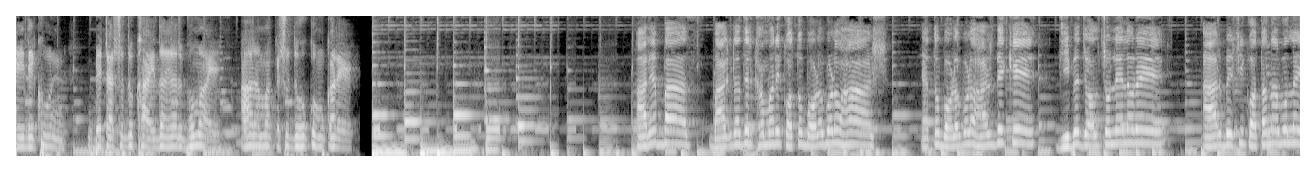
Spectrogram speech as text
এই দেখুন, বেটা শুধু খায় দায় আর ঘুমায়, আর আমাকে শুধু হুকুম করে। আরে বাস, বাগরাজের খামারে কত বড় বড় হাঁস। এত বড় বড় হাঁস দেখে জিভে জল চলে এলো রে। আর বেশি কথা না বলে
